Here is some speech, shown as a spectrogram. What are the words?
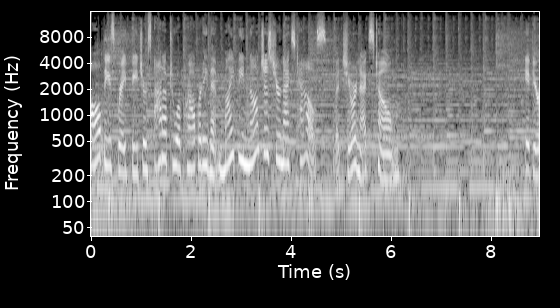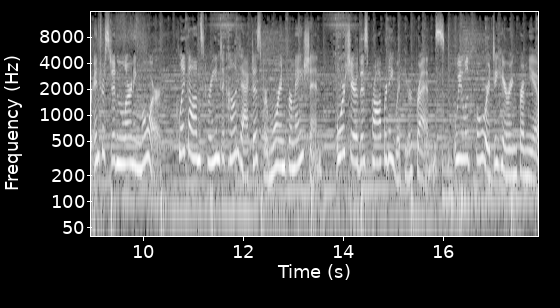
All these great features add up to a property that might be not just your next house, but your next home. If you're interested in learning more, click on screen to contact us for more information or share this property with your friends. We look forward to hearing from you.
